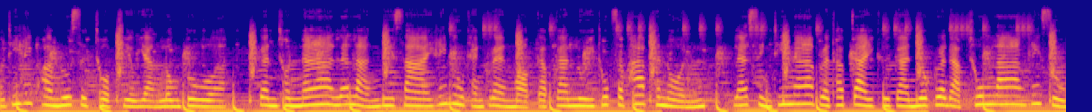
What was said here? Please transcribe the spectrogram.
L ที่ให้ความรู้สึกโฉบเฉี่ยวอย่างลงตัว กันชนหน้าและหลังดีไซน์ให้ดูแข็งแกร่งเหมาะกับการลุยทุกสภาพถนน และสิ่งที่น่าประทับใจคือการยกระดับช่วงล่างให้สูง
